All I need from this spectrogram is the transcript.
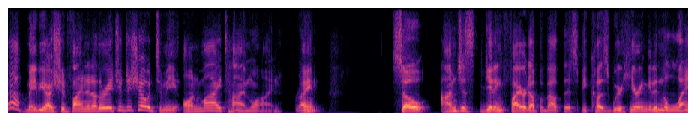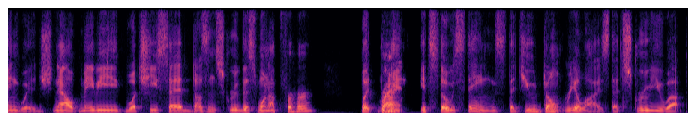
Ah, maybe I should find another agent to show it to me on my timeline, right? So I'm just getting fired up about this because we're hearing it in the language. Now, maybe what she said doesn't screw this one up for her, but Brian, it's those things that you don't realize that screw you up.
